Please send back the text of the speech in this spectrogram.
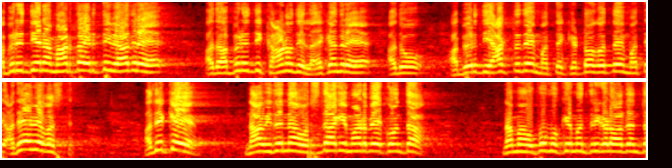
ಅಭಿವೃದ್ಧಿಯನ್ನು ಮಾಡ್ತಾ ಇರ್ತೀವಿ, ಆದರೆ ಅದು ಅಭಿವೃದ್ಧಿ ಕಾಣೋದಿಲ್ಲ. ಯಾಕಂದರೆ ಅದು ಅಭಿವೃದ್ಧಿ ಆಗ್ತದೆ, ಮತ್ತೆ ಕೆಟ್ಟೋಗುತ್ತೆ, ಮತ್ತೆ ಅದೇ ವ್ಯವಸ್ಥೆ. ಅದಕ್ಕೆ ನಾವು ಇದನ್ನು ಹೊಸದಾಗಿ ಮಾಡಬೇಕು ಅಂತ ನಮ್ಮ ಉಪಮುಖ್ಯಮಂತ್ರಿಗಳು ಆದಂಥ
